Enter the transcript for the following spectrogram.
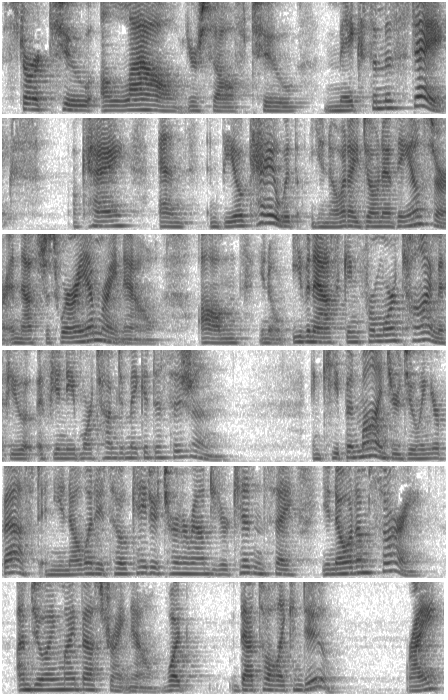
start to allow yourself to make some mistakes, okay? And and be okay with, you know what, I don't have the answer and that's just where I am right now. Um, you know, even asking for more time if you if you need more time to make a decision. And keep in mind you're doing your best and you know what, it's okay to turn around to your kid and say, "You know what, I'm sorry. I'm doing my best right now. What that's all I can do." Right?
